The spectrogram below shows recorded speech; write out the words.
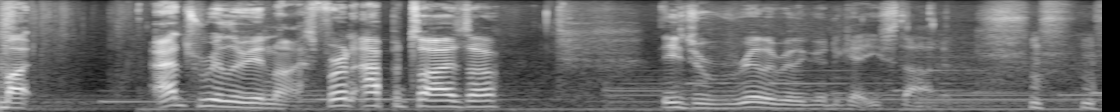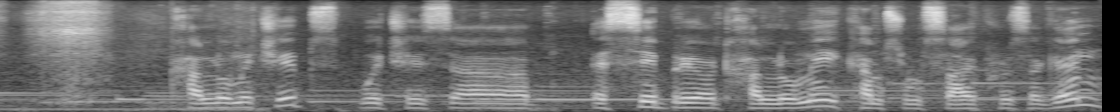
But that's really, really nice. For an appetizer, these are really, really good to get you started. halloumi chips, which is uh, a Cypriot halloumi. Comes from Cyprus again.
